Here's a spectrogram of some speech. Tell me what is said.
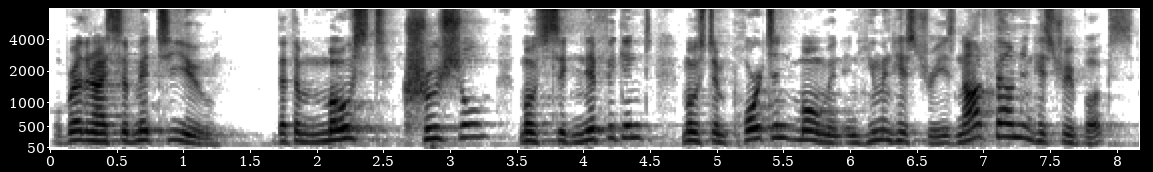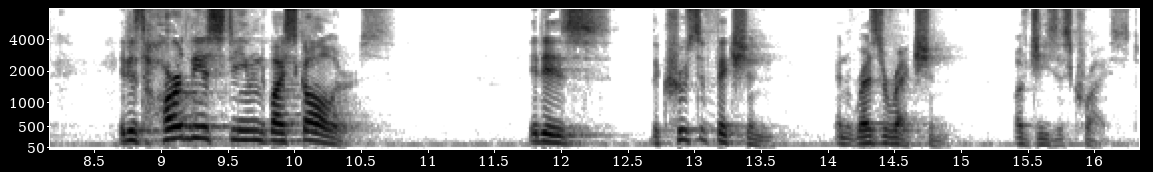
Well, brethren, I submit to you that the most crucial, most significant, most important moment in human history is not found in history books. It is hardly esteemed by scholars. It is the crucifixion and resurrection of Jesus Christ.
